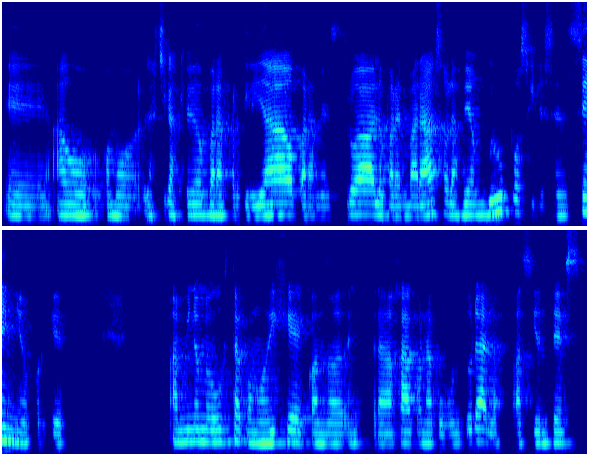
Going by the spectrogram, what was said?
Eh, hago como las chicas que veo para fertilidad o para menstrual o para embarazo, las veo en grupos y les enseño, porque a mí no me gusta, como dije cuando trabajaba con acupuntura, los pacientes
